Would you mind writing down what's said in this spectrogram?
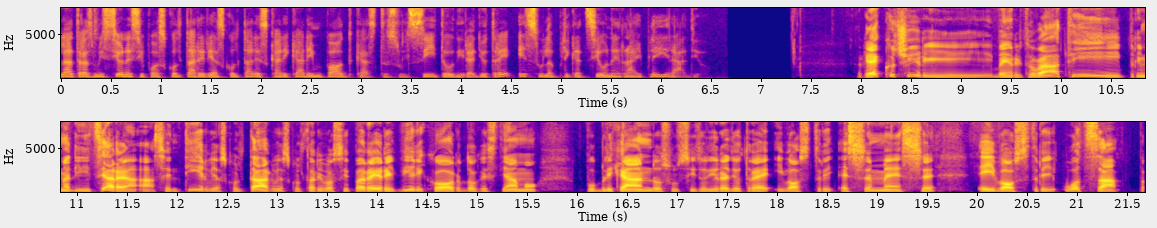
La trasmissione si può ascoltare, riascoltare e scaricare in podcast sul sito di Radio 3 e sull'applicazione RaiPlay Radio. Rieccoci, ri- ben ritrovati. Prima di iniziare a, a sentirvi, ascoltarvi, ascoltare i vostri pareri, vi ricordo che stiamo pubblicando sul sito di Radio 3 i vostri sms e i vostri whatsapp.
